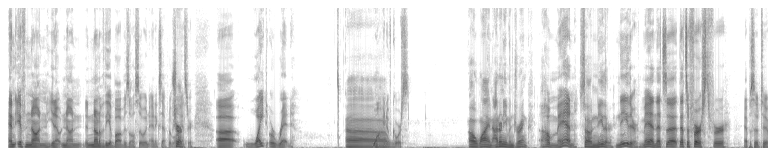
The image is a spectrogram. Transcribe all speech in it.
and if none, you know, none, none of the above is also an, an acceptable Sure. answer. Uh, white or red? uh, Wine, of course. Oh, wine. I don't even drink, Oh man, so neither. neither. Man, that's a that's a first for episode two.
